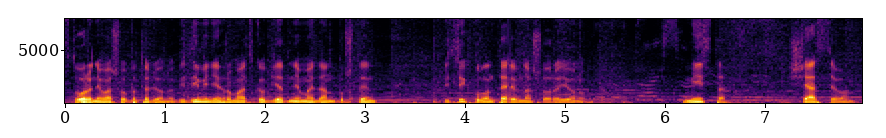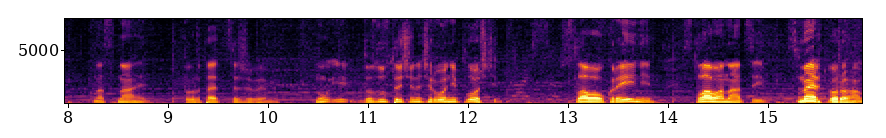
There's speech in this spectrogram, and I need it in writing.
створення вашого батальйону від імені громадського об'єднання Майдан Бурштин, від всіх волонтерів нашого району, міста, щастя вам, наснаги, повертайтеся живими. Ну і до зустрічі на Червоній площі. Слава Україні! Слава нації! Смерть ворогам!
